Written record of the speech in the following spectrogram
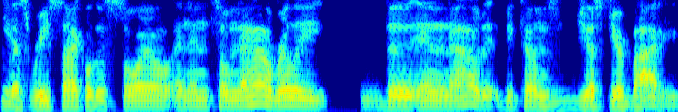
Yeah. Let's recycle the soil, and then so now, really, the in and out it becomes just your body.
